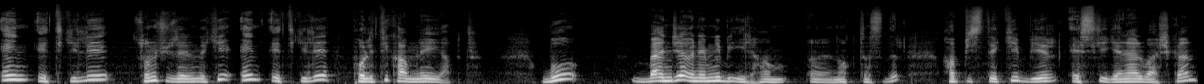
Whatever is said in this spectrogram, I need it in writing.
en etkili sonuç üzerindeki en etkili politik hamleyi yaptı. Bu bence önemli bir ilham e, noktasıdır. Hapisteki bir eski genel başkan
